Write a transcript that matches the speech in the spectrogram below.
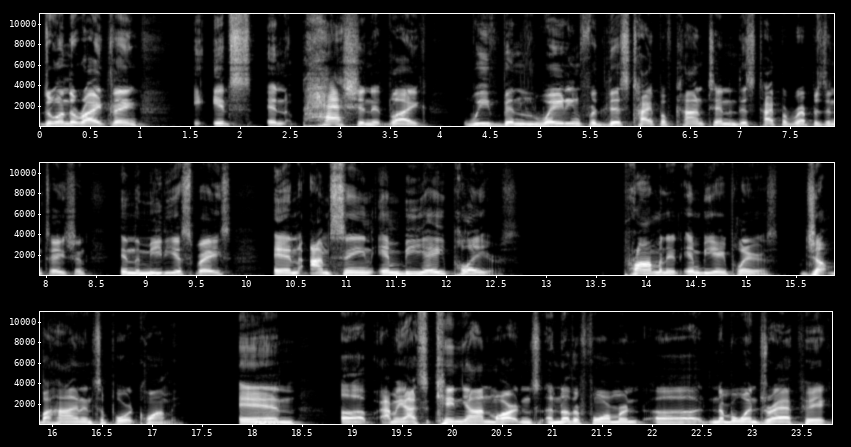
doing the right thing. It's an passionate, like, we've been waiting for this type of content and this type of representation in the media space. And I'm seeing NBA players prominent NBA players jump behind and support Kwame. And mm-hmm. Uh, I mean, I Kenyon Martin's another former uh, number one draft pick.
